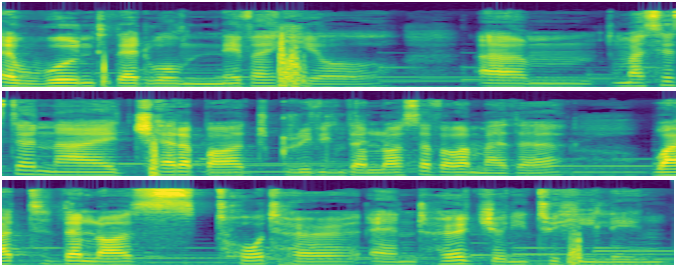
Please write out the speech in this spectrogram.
a wound that will never heal. Um, my sister and I chat about grieving the loss of our mother, what the loss taught her and her journey to healing,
